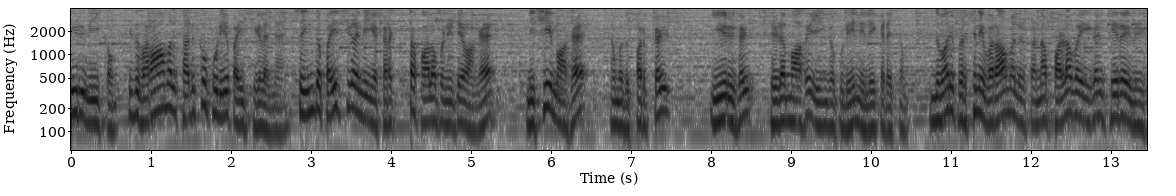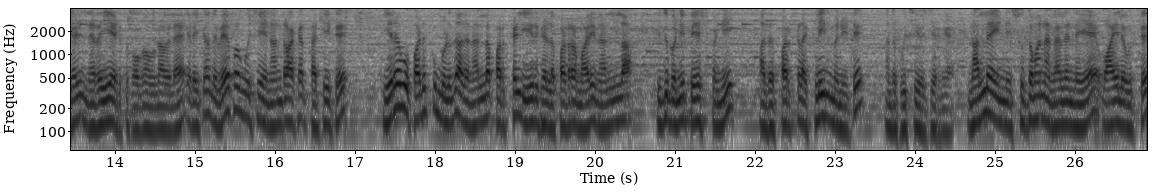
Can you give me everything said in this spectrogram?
ஈறு வீக்கம். இது வராமல் தடுக்கக்கூடிய பயிற்சிகள் என்ன? ஸோ இந்த பயிற்சிகளை நீங்கள் கரெக்டாக ஃபாலோ பண்ணிகிட்டே வாங்க. நிச்சயமாக நமது பற்கள் ஈறுகள் திடமாக இயங்கக்கூடிய நிலை கிடைக்கும். இந்த மாதிரி பிரச்சனை வராமல் இருக்கணும்னா பழ வகைகள் கீரை வகைகள் நிறைய எடுத்துக்கோங்க உணவில். கிடைக்கும். அந்த வேப்பங்குச்சியை நன்றாக தட்டிட்டு இரவு படுக்கும் பொழுது அதை நல்லா பற்கள் ஈறுகளில் படுற மாதிரி நல்லா இது பண்ணி பேஸ்ட் பண்ணி அதை பற்களை க்ளீன் பண்ணிவிட்டு அந்த குச்சியை வச்சுருங்க. நல்ல எண்ணெய் சுத்தமான நல்லெண்ணெயை வாயில் விட்டு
